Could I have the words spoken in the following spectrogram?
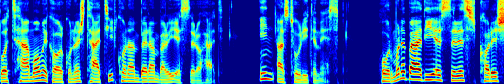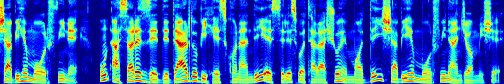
با تمام کارکناش تعطیل کنن برن برای استراحت. این از تولید مثل هورمون بعدی استرس کارش شبیه مورفینه. اون اثر ضد درد و بیهس کننده استرس با ترشح ماده شبیه مورفین انجام میشه.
